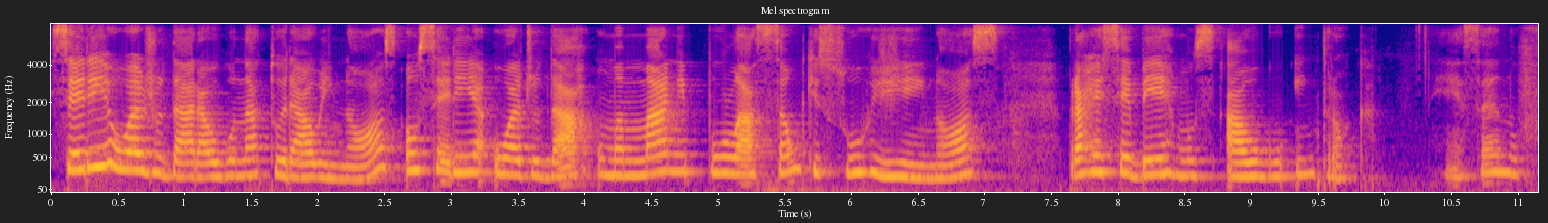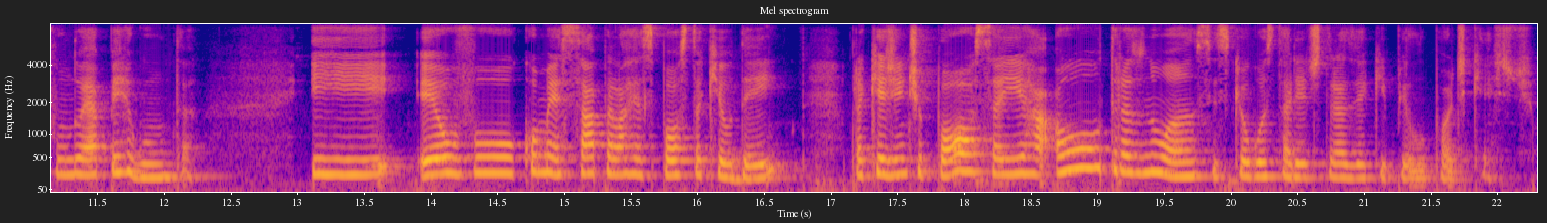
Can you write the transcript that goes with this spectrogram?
Seria o ajudar algo natural em nós ou seria o ajudar uma manipulação que surge em nós para recebermos algo em troca? Essa, no fundo, é a pergunta. E eu vou começar pela resposta que eu dei, para que a gente possa ir a outras nuances que eu gostaria de trazer aqui pelo podcast.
